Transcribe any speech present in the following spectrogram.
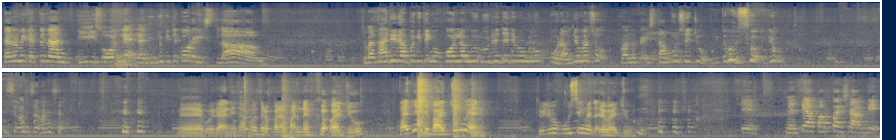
Kan Umi kata nanti solat lah dulu kita kan orang Islam. Sebab tadi dah pergi tengok kolam dulu dah jadi menggelupur dah. Jom masuk. Kalau kat Istanbul sejuk. Kita masuk. Jom. Masuk, masuk, masuk. Eh budak ni siapa terus pandai-pandai buka baju Tadi ada baju kan Tiba-tiba pusing dah tak ada baju Okay. Nanti apa-apa Syah update.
